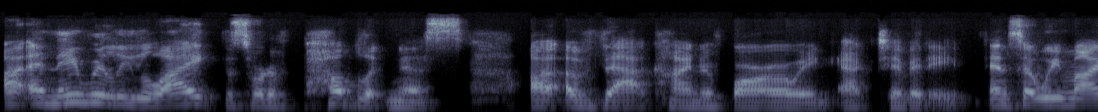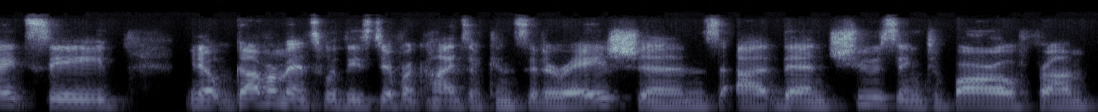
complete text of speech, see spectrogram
Uh, and they really like the sort of publicness uh, of that kind of borrowing activity. And so we might see, you know, governments with these different kinds of considerations uh, then choosing to borrow from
